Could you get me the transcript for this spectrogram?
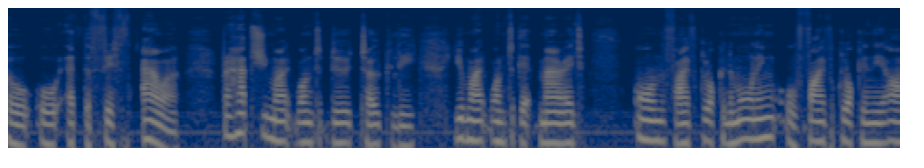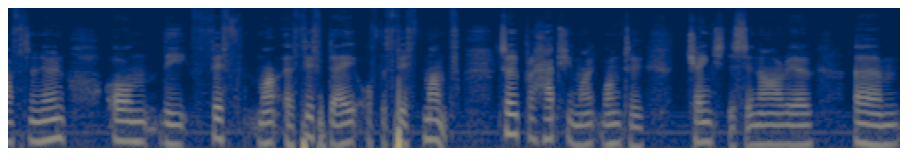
or, or at the fifth hour. Perhaps you might want to do it totally. You might want to get married on 5 o'clock in the morning or 5 o'clock in the afternoon on the fifth, uh, fifth day of the fifth month. So perhaps you might want to change the scenario um,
